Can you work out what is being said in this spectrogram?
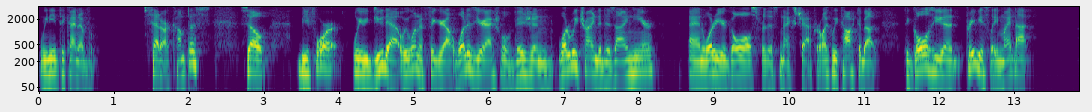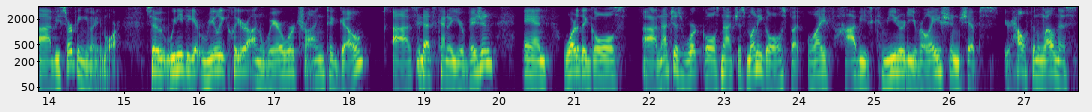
We need to kind of set our compass. So before we do that, we want to figure out what is your actual vision? What are we trying to design here? And what are your goals for this next chapter? Like we talked about, the goals you had previously might not uh, be serving you anymore. So we need to get really clear on where we're trying to go. Uh, so mm-hmm. that's kind of your vision. And what are the goals? Uh, not just work goals, not just money goals, but life, hobbies, community, relationships, your health and wellness.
